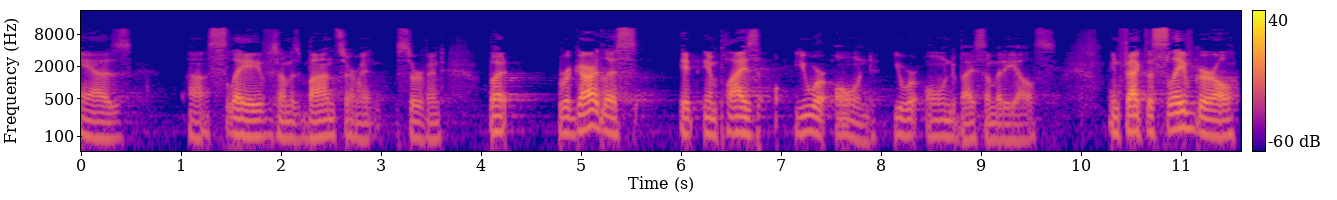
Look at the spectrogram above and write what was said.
as uh, slave, some as bond servant, servant. But regardless, it implies you were owned. You were owned by somebody else. In fact, the slave girl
